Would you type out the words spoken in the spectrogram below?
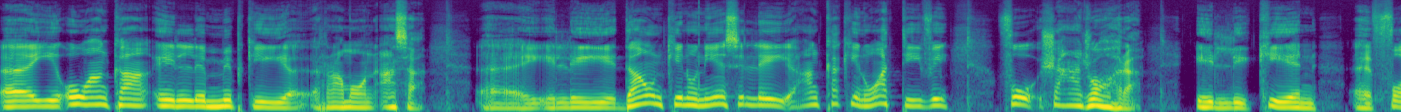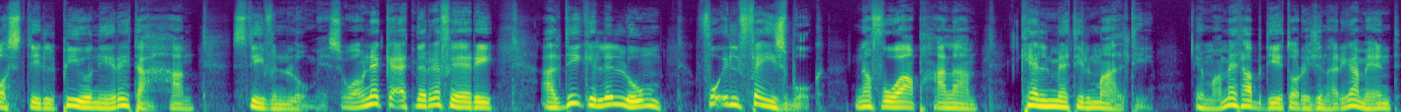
eh, u anka il-mibki Ramon Asa, eh, illi dawn kienu nies illi anka kienu attivi fuq xi ħaġa oħra illi kien eh, fost il-pionieri tagħha Stephen Loomis. U hawnhekk qed nirreferi għal dik il-lum fuq il-Facebook nafuha bħala kelmet il-Malti, imma meta bdiet oriġinarjament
